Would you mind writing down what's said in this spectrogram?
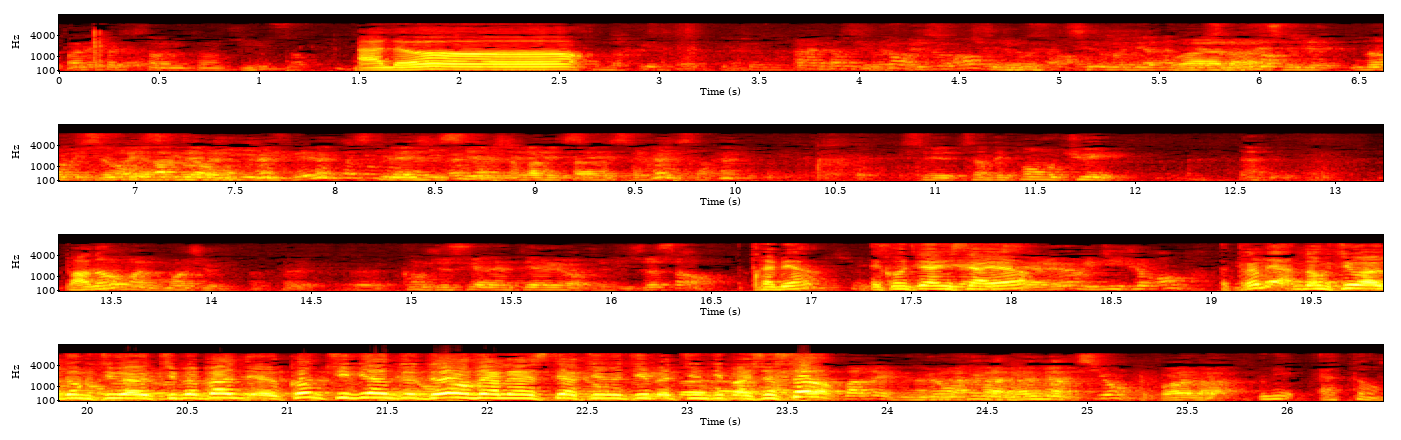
Parlez pas de ça en même temps. Alors, Voilà. Non, mais c'est vrai, il a dit- ce qu'il a dit, c'est ça. Dépend où tu es. pardon Normal, moi, je, euh, euh, quand je suis à l'intérieur, je dis je sors. Très bien. Et quand tu es à l'extérieur il dit je rentre. Très bien. Donc tu vas, donc tu vas, tu vas pas, comme tu viens de dehors vers l'extérieur, tu, tu, tu ne dis pas je sors. Mais on fait la même action. Voilà. Mais attends,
